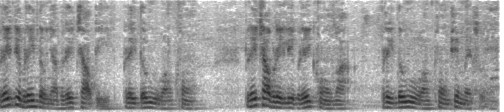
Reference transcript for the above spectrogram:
ဘရိတ်တစ်ဘရိတ်သုံးညာဘရိတ်6ဒီဘရိတ်သုံးခုအောင်ခွန်ဘရိတ်6ဘရိတ်လေးဘရိတ်ခွန်မှဘရိတ်သုံးခုအောင်ခွန်ဖြစ်မယ်ဆိုရင်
